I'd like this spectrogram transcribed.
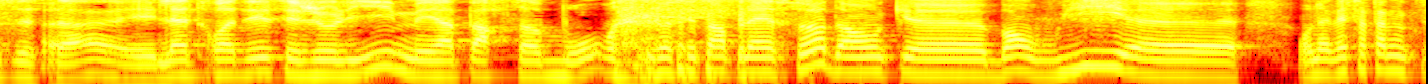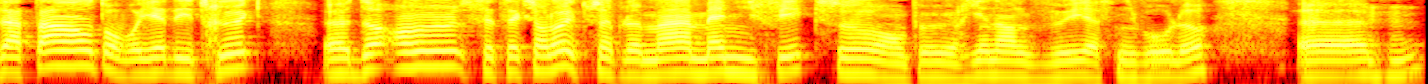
C'est ça. Et la 3D c'est joli, mais à part ça, bon. Là, c'est en plein ça. Donc, euh, bon, oui, euh, on avait certaines attentes, on voyait des trucs. Euh, de un, cette section-là est tout simplement magnifique, ça, on peut rien enlever à ce niveau-là. Euh, Mhm.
